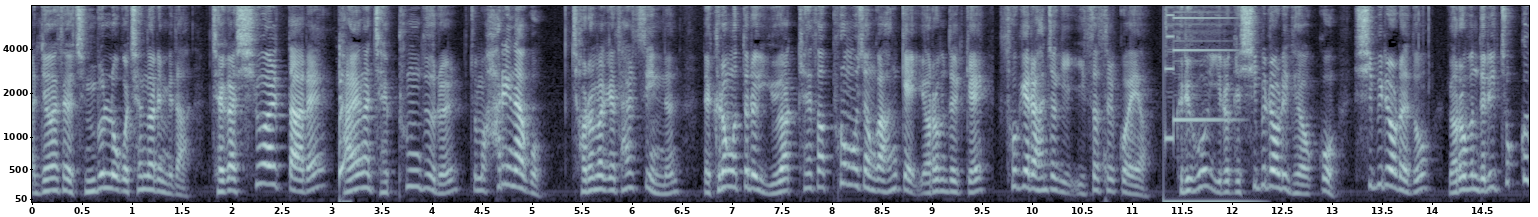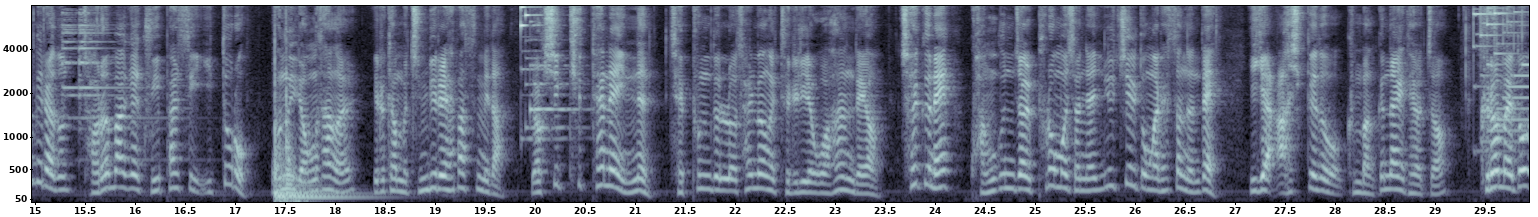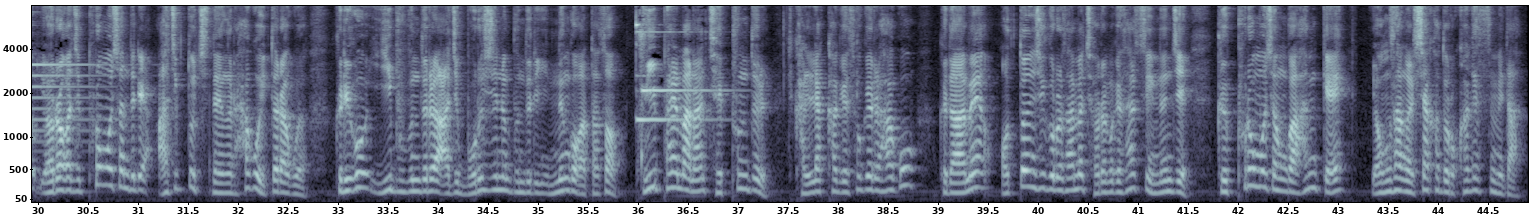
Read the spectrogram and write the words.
안녕하세요. 진블로그 채널입니다. 제가 10월 달에 다양한 제품들을 좀 할인하고 저렴하게 살 수 있는 네, 그런 것들을 요약해서 프로모션과 함께 여러분들께 소개를 한 적이 있었을 거예요. 그리고 이렇게 11월이 되었고 11월에도 여러분들이 조금이라도 저렴하게 구입할 수 있도록 오늘 영상을 이렇게 한번 준비를 해봤습니다. 역시 Q10에 있는 제품들로 설명을 드리려고 하는데요. 최근에 광군절 프로모션이 한 일주일 동안 했었는데 이게 아쉽게도 금방 끝나게 되었죠 그럼에도 여러 가지 프로모션들이 아직도 진행을 하고 있더라고요. 그리고 이 부분들을 아직 모르시는 분들이 있는 것 같아서 구입할 만한 제품들 간략하게 소개를 하고 그 다음에 어떤 식으로 사면 저렴하게 살 수 있는지 그 프로모션과 함께 영상을 시작하도록 하겠습니다.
